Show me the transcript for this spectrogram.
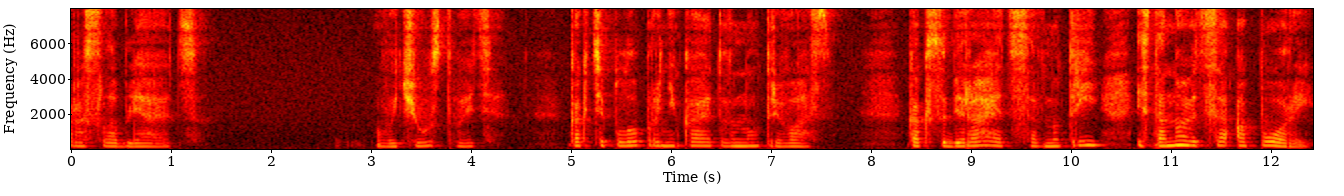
расслабляются. Вы чувствуете, как тепло проникает внутрь вас, как собирается внутри и становится опорой,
